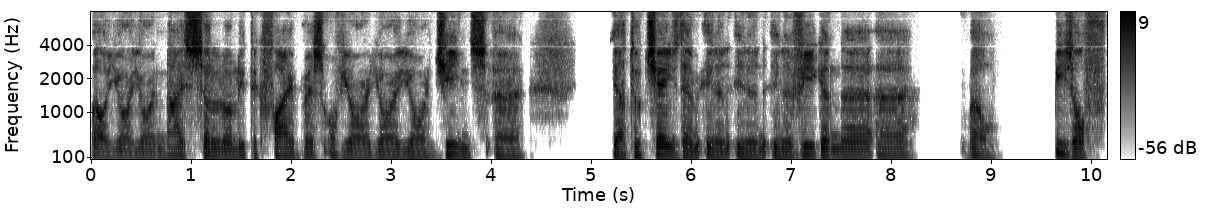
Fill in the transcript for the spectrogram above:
well your your nice cellulolytic fibers of your your your genes. Uh, yeah, to change them in a in a in a vegan uh, uh, well piece of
